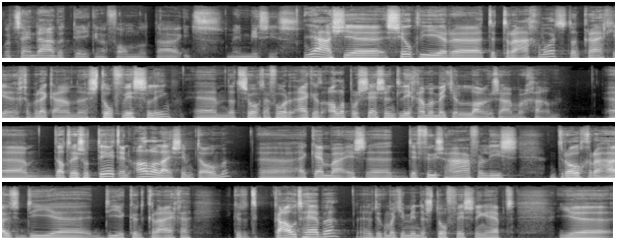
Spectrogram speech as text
wat zijn daar de tekenen van dat daar iets mee mis is? Ja, als je schildklier uh, te traag wordt, dan krijg je een gebrek aan uh, stofwisseling. Um, dat zorgt ervoor dat eigenlijk dat alle processen in het lichaam een beetje langzamer gaan. Um, dat resulteert in allerlei symptomen. Uh, herkenbaar is diffuus haarverlies, drogere huid die, die je kunt krijgen. Je kunt het koud hebben, hè, natuurlijk omdat je minder stofwisseling hebt. Je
